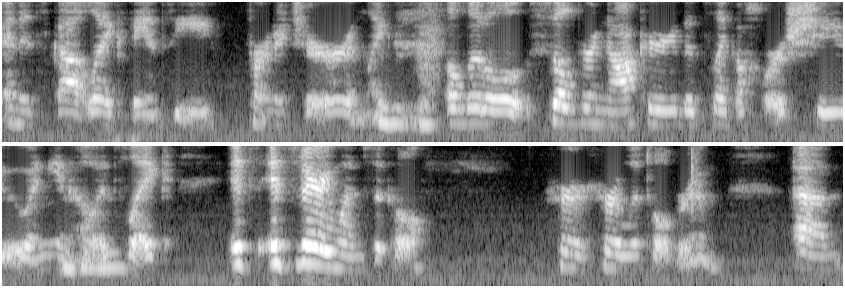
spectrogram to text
and it's got like fancy furniture and like Mhm. a little silver knocker that's like a horseshoe and you know Mhm. it's like it's it's very whimsical her her little room um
